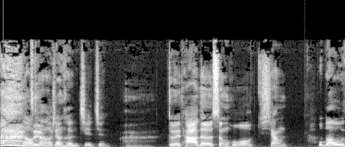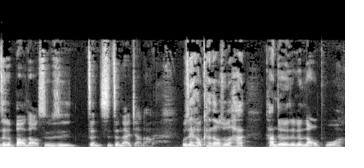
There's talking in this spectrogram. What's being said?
然后他好像很节俭，对，他的生活相我不知道我这个报道是不是真是真的还是假的好。我之前有看到说他他的这个老婆啊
